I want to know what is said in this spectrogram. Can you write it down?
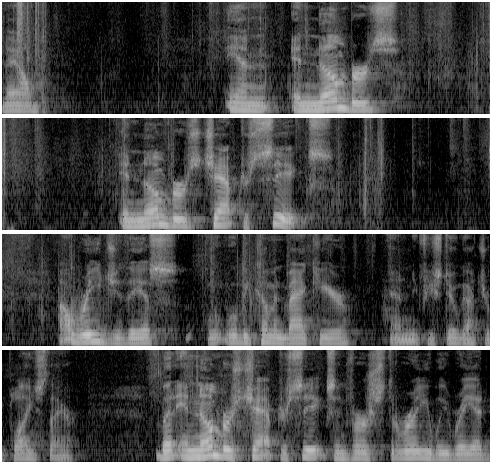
Now, in, in Numbers, in Numbers chapter 6, I'll read you this. We'll be coming back here, and if you still got your place there. But in Numbers chapter 6 and verse 3, we read,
